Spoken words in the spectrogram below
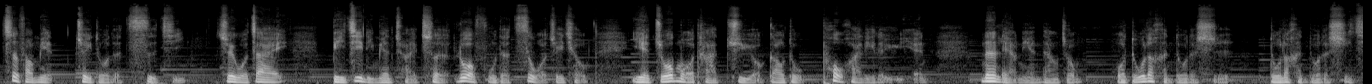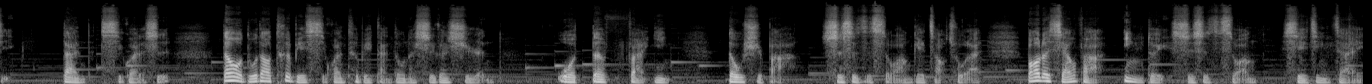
这方面最多的刺激，所以我在笔记里面揣测洛夫的自我追求，也琢磨他具有高度破坏力的语言。那两年当中，我读了很多的诗，读了很多的诗集，但奇怪的是，当我读到特别喜欢、特别感动的诗跟诗人，我的反应都是把。十四之死亡给找出来，把我的想法应对十四之死亡写进在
